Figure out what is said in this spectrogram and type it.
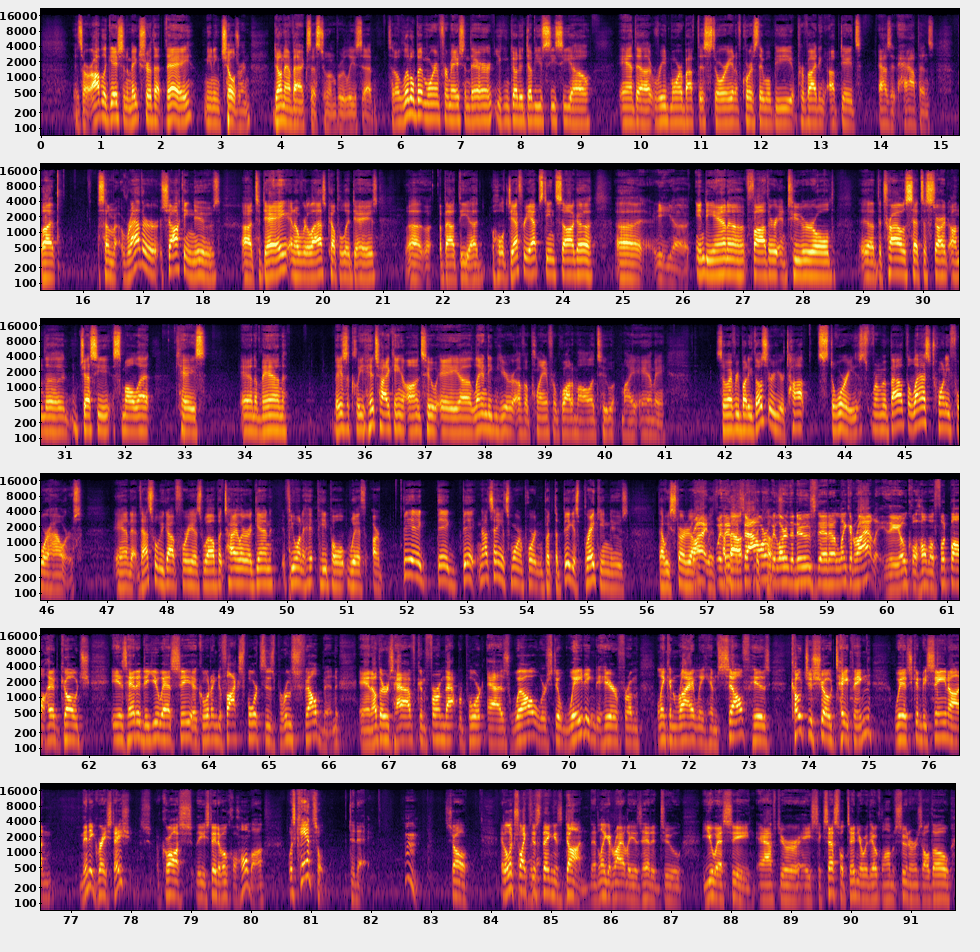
it's our obligation to make sure that they, meaning children, don't have access to them, Bruley said. So a little bit more information there. You can go to WCCO and uh, read more about this story. And of course, they will be providing updates as it happens. But some rather shocking news uh, today and over the last couple of days uh, about the uh, whole Jeffrey Epstein saga, uh, the uh, Indiana father and two year old. The trial is set to start on the Jussie Smollett case, and a man basically hitchhiking onto a landing gear of a plane from Guatemala to Miami. So, everybody, those are your top stories from about the last 24 hours. And that's what we got for you as well. But, Tyler, again, if you want to hit people with our big, big, big, not saying it's more important, but the biggest breaking news that we started right. off with. Within about this hour, we learned the news that uh, Lincoln Riley, the Oklahoma football head coach, is headed to USC, according to Fox Sports' Bruce Feldman. And others have confirmed that report as well. We're still waiting to hear from Lincoln Riley himself. His coaches show taping, which can be seen on many great stations across the state of Oklahoma, was canceled today. Hmm. So it looks like this thing is done, that Lincoln Riley is headed to USC after a successful tenure with the Oklahoma Sooners, although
